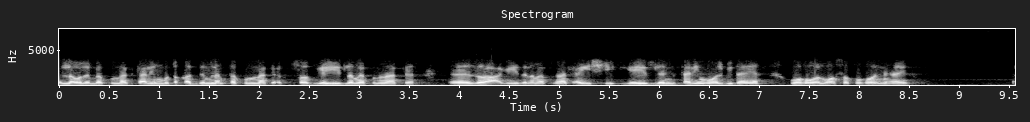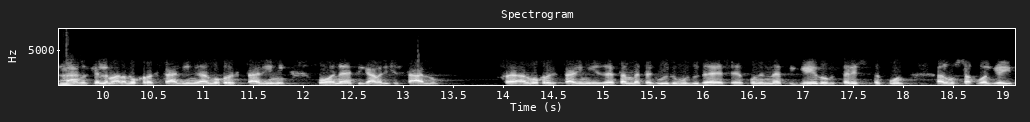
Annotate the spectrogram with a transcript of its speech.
لو لم يكن هناك تعليم متقدم لم تكن هناك اقتصاد جيد لم يكن هناك زراعة جيدة لم يكن هناك أي شيء جيد لأن التعليم هو البداية وهو الوسط وهو النهاية. نعم. أنا بتكلم على مخرج تعليمي المخرج التعليمي هو ناتج عمليه التعلم. فالمخرج التعليمي إذا تم تجويده من البدايه سيكون الناتج جيد وبالتالي سيكون المستقبل جيد.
